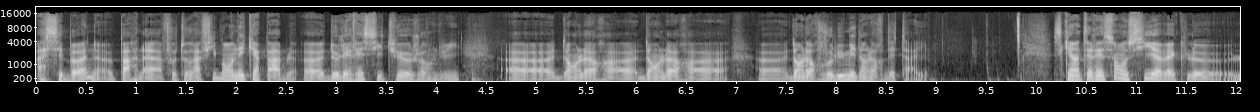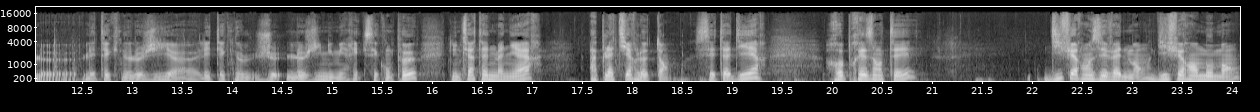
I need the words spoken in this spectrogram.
assez bonne par la photographie, ben, on est capable de les restituer aujourd'hui dans, leur, leur, leur volume et dans leurs détails. Ce qui est intéressant aussi avec les technologies numériques, c'est qu'on peut, d'une certaine manière, aplatir le temps, c'est-à-dire représenter différents événements, différents moments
